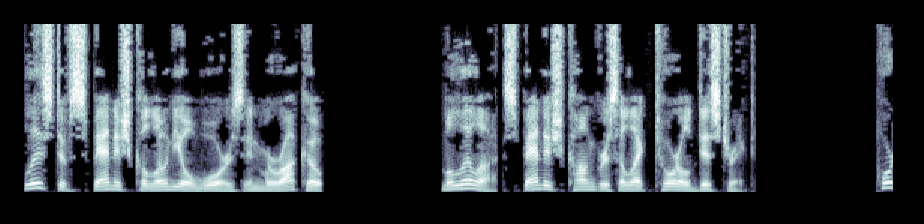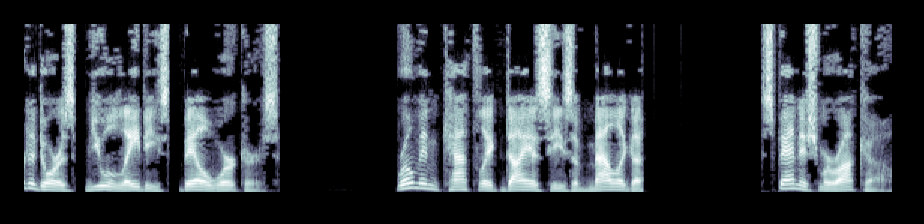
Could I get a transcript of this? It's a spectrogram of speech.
List of Spanish colonial wars in Morocco. Melilla Spanish Congress electoral district. Portadoras, mule ladies, bail workers. Roman Catholic Diocese of Malaga. Spanish Morocco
